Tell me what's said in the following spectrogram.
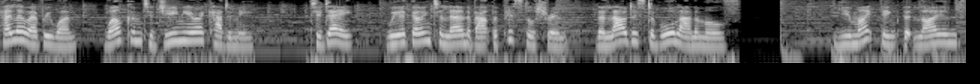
Hello everyone, welcome to Junior Academy. Today, we are going to learn about the pistol shrimp, the loudest of all animals. You might think that lions,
